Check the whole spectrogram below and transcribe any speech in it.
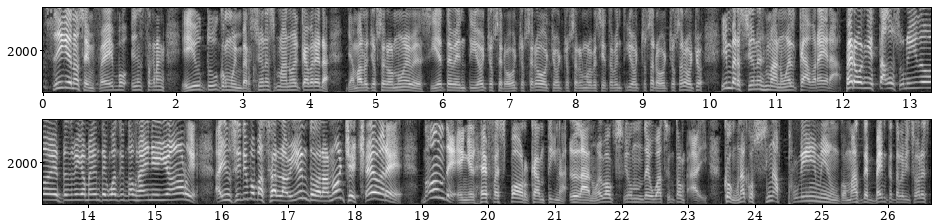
Síguenos en Facebook, Instagram y YouTube como Inversiones Manuel Cabrera. Llama al 809-728-0808, 809-728-0808. Inversiones Manuel Cabrera. Pero en Estados Unidos, específicamente en Washington High, New York, hay un sitio para pasarla bien toda la noche, chévere. ¿Dónde? En el Jefe Sport Cantina, la nueva opción de Washington High, con una cocina premium, con más de 20 televisores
